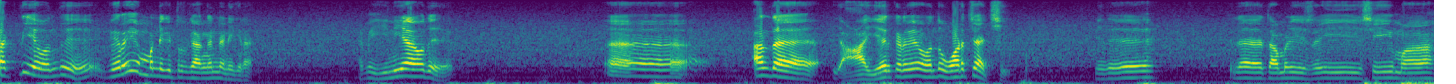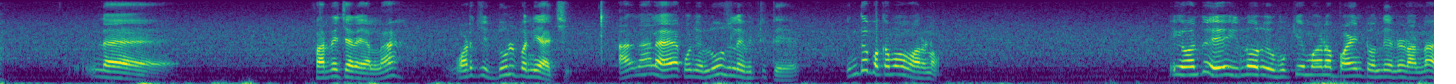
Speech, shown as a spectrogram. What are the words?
சக்தியை வந்து விரயம் பண்ணிக்கிட்டு இருக்காங்கன்னு நினைக்கிறேன். அப்போ இனியாவது அந்த ஏற்கனவே வந்து உடச்சாச்சு. இது இந்த தமிழிசை சீமா இந்த ஃபர்னிச்சரை எல்லாம் உடச்சி தூள் பண்ணியாச்சு. அதனால் கொஞ்சம் லூஸில் விட்டுட்டு இந்த பக்கமும் வரணும். இங்கே வந்து இன்னொரு முக்கியமான பாயிண்ட் வந்து என்னடான்னா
